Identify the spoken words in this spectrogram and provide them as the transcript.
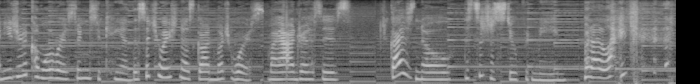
I need you to come over as soon as you can. The situation has gotten much worse. My address is... You guys know, this is a stupid meme, but I like it.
